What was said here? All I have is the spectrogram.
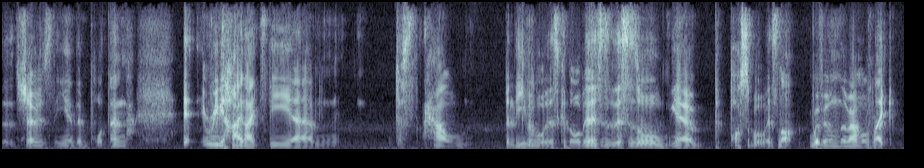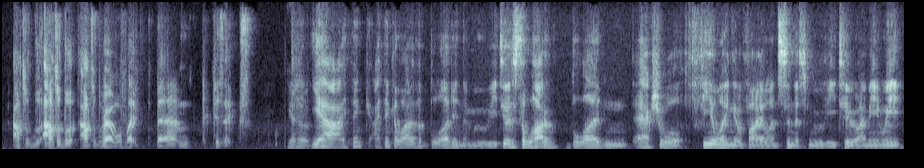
that shows the, uh, the important, and it, it, really highlights the um, just how believable this could all be. This is this is all you know possible. It's not within the realm of like out of out of the out of the realm of like um, physics. Yeah, the... yeah. I think I think a lot of the blood in the movie too. There's a lot of blood and actual feeling of violence in this movie too. I mean, we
